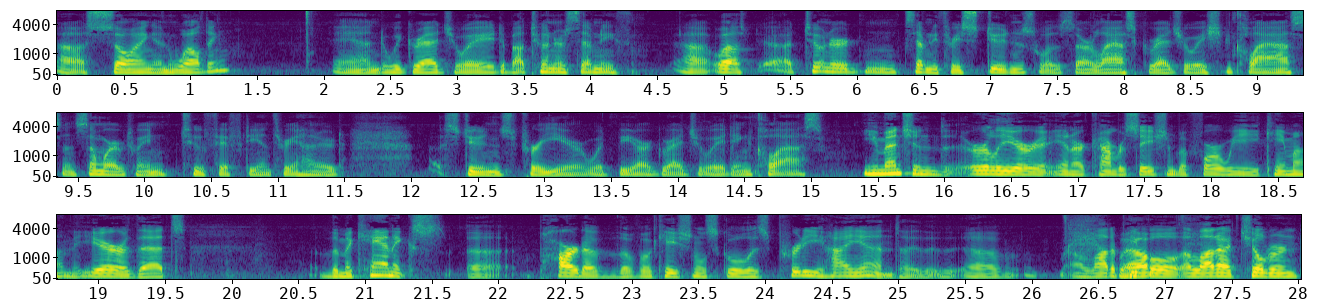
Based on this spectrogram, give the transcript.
uh, sewing, and welding. And we graduate about 270. Uh, well, uh, 273 students was our last graduation class, and somewhere between 250 and 300 students per year would be our graduating class. You mentioned earlier in our conversation before we came on the air that the mechanics uh, part of the vocational school is pretty high end. Uh, uh, a lot of well, people, a lot of children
